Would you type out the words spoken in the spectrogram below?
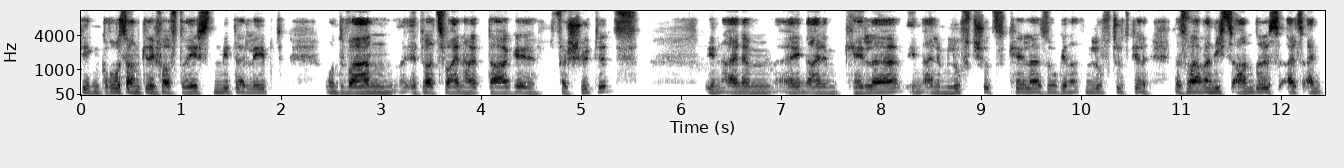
den Großangriff auf Dresden miterlebt und waren etwa zweieinhalb Tage verschüttet in einem, in einem Keller, in einem Luftschutzkeller, sogenannten Luftschutzkeller. Das war aber nichts anderes als, ein,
